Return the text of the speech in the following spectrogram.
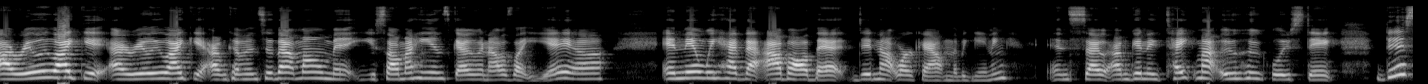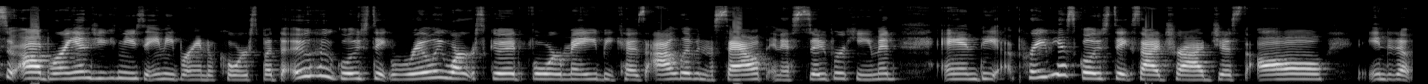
I really like it. I really like it. I'm coming to that moment. You saw my hands go, and I was like, yeah. And then we had that eyeball that did not work out in the beginning. And so I'm going to take my Uhu glue stick. This uh, brand, you can use any brand, of course, but the Uhu glue stick really works good for me because I live in the South and it's super humid. And the previous glue sticks I tried just all ended up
